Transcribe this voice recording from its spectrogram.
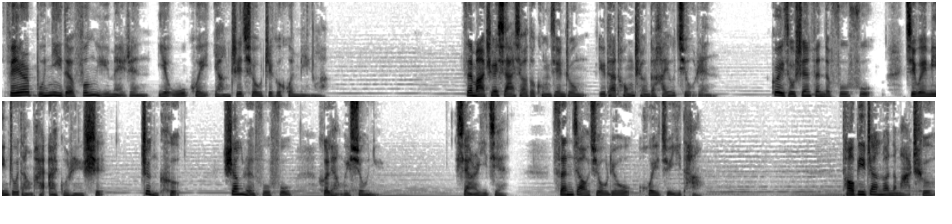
肥而不腻的丰腴美人也无愧杨之球这个混名了。在马车狭小的空间中，与他同乘的还有九人，贵族身份的夫妇，几位民主党派爱国人士，政客，商人夫妇和两位修女。显而易见，三教九流汇聚一堂。逃避战乱的马车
